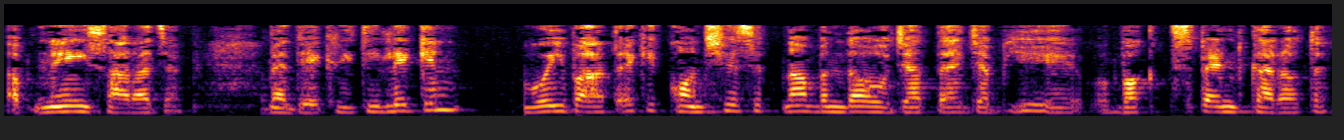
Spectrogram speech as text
اپنے ہی سارا جب میں دیکھ رہی تھی، لیکن وہی بات ہے کہ کانشیس اتنا بندہ ہو جاتا ہے جب یہ وقت اسپینڈ کر رہا ہوتا ہے۔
